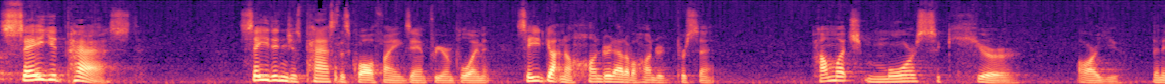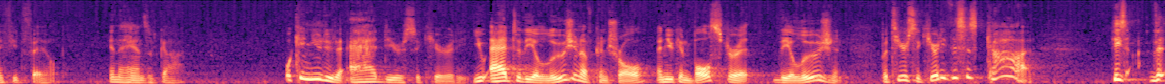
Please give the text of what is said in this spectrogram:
say you'd passed. Say you didn't just pass this qualifying exam for your employment. Say you'd gotten 100 out of 100%. How much more secure are you than if you'd failed in the hands of God? What can you do to add to your security? You add to the illusion of control, and you can bolster it, the illusion. But to your security, this is God. He's, the,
